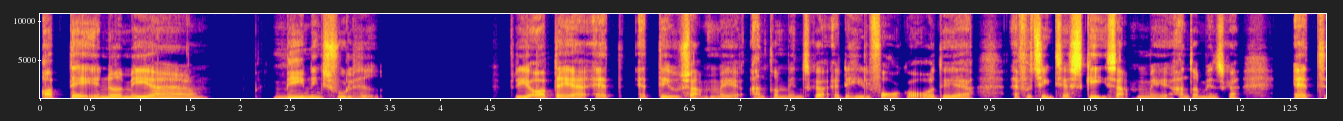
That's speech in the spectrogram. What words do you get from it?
opdage noget mere meningsfuldhed. Fordi jeg opdager, at, at det er jo sammen med andre mennesker, at det hele foregår, og det er at få ting til at ske sammen med andre mennesker, at,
